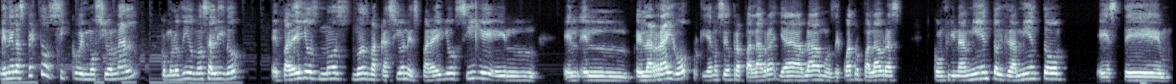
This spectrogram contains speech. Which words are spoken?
en el aspecto psicoemocional, como los niños no han salido, eh, para ellos no es, no es vacaciones, para ellos sigue el, el, el, arraigo, porque ya no sé otra palabra, ya hablábamos de cuatro palabras, confinamiento, aislamiento, este,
